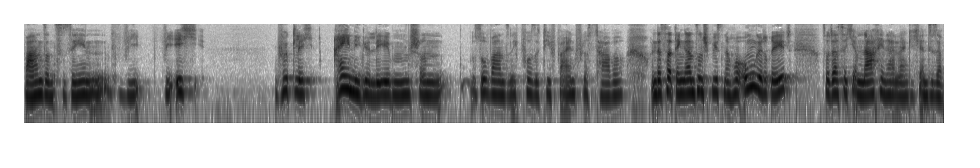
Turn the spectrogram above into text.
Wahnsinn zu sehen, wie, wie ich wirklich einige Leben schon so wahnsinnig positiv beeinflusst habe. Und das hat den ganzen Spieß nochmal umgedreht, so dass ich im Nachhinein eigentlich an dieser,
